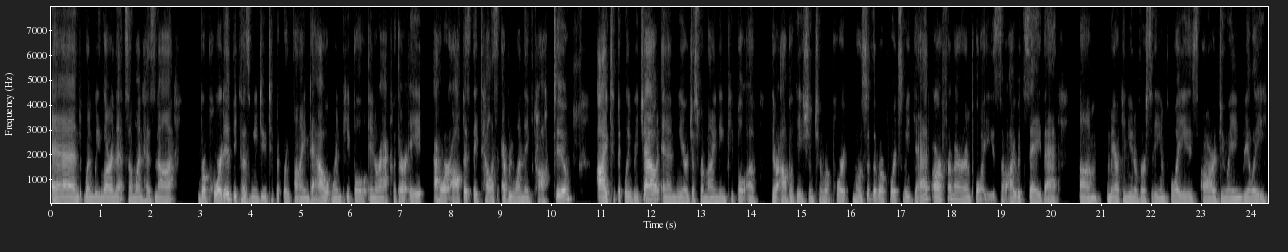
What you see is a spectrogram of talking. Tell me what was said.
And when we learn that someone has not reported, because we do typically find out when people interact with our eight our office, they tell us everyone they've talked to. I typically reach out and we are just reminding people of their obligation to report. Most of the reports we get are from our employees. So I would say that um, American University employees are doing really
